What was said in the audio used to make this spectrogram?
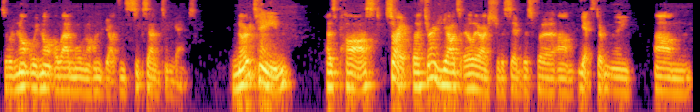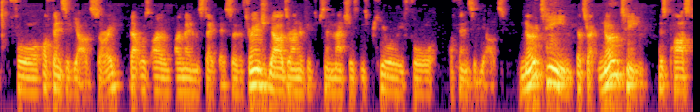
So we've not we've not allowed more than 100 yards in six out of 10 games. No team has passed. Sorry, the 300 yards earlier I should have said was for um, yes, definitely um, for offensive yards. Sorry, that was I, I made a mistake there. So the 300 yards or under 50% of matches is purely for offensive yards. No team, that's right, no team has passed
